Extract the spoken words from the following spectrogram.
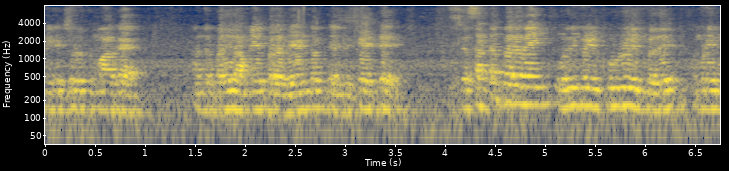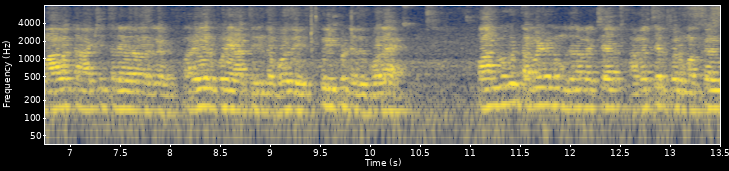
மிகச் சுருக்கமாக அந்த பதில் அமையப்பெற வேண்டும் என்று கேட்டு இந்த சட்டப்பேரவை உரிமை குழு என்பது நம்முடைய மாவட்ட ஆட்சித்தலைவர் அவர்கள் வரவேற்புரை ஆற்றுகின்ற போது குறிப்பிட்டது போல மாண்புகு தமிழக முதலமைச்சர் அமைச்சர் பெருமக்கள்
